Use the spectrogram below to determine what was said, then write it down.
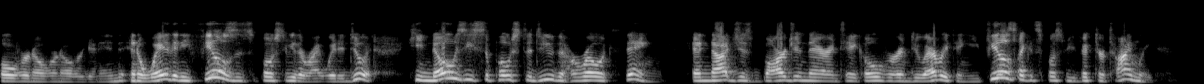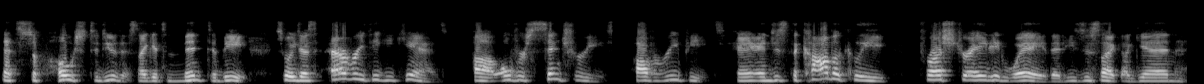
over and over and over again in, in a way that he feels is supposed to be the right way to do it. He knows he's supposed to do the heroic thing and not just barge in there and take over and do everything. He feels like it's supposed to be Victor Timely that's supposed to do this, like it's meant to be. So he does everything he can uh, over centuries of repeats and, and just the comically frustrated way that he's just like again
